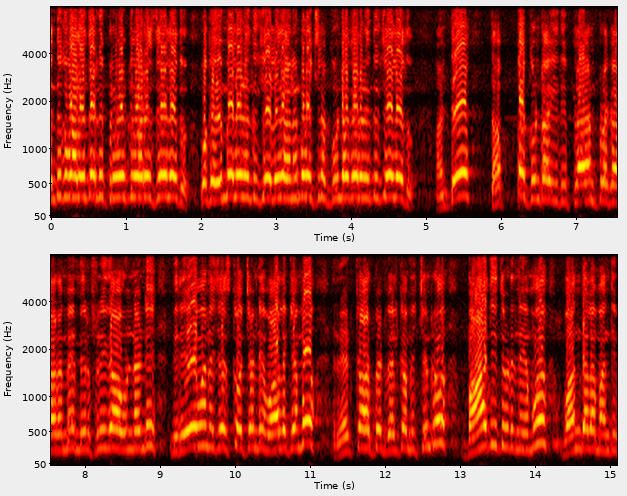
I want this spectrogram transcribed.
ఎందుకు వాళ్ళందరినీ ప్రివెంటివ్ అరెస్ట్ చేయలేదు? ఒక ఎమ్మెల్యేని ఎందుకు చేయలేదు? అనబడి వచ్చిన గుండాగాలను ఎందుకు చేయలేదు? అంటే తప్పకుండా ఇది ప్లాన్ ప్రకారమే మీరు ఫ్రీగా ఉండండి. మీరు ఏమైనా చేసుకోవచ్చండి. వాళ్ళకేమో రెడ్ కార్పెట్ వెల్కమ్ ఇచ్చిండ్రు. బాధితుడినేమో వందల మంది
